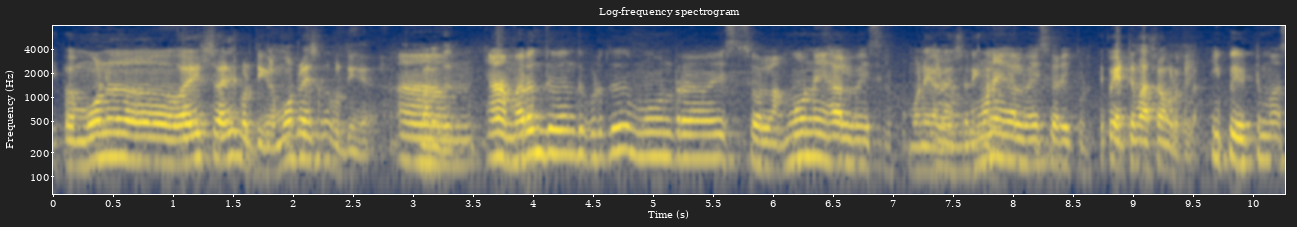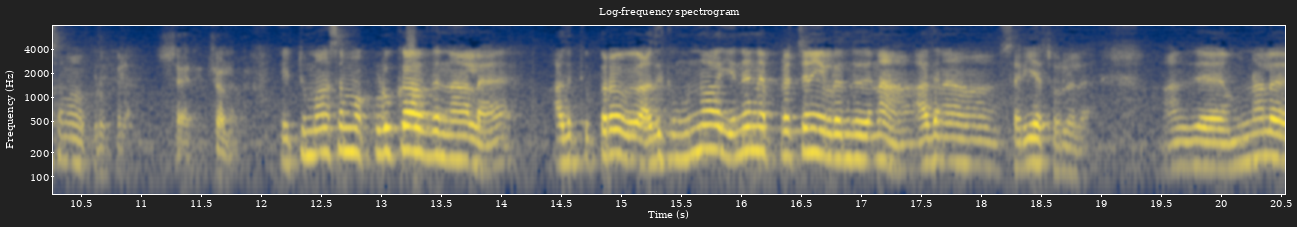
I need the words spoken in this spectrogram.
இப்போ மூணு வயசு வரைக்கும் கொடுத்தீங்க. மூன்று வயசுக்கும் கொடுத்தீங்க. ஆ மருந்து வந்து கொடுத்தது மூன்றரை வயசு சொல்லலாம். மூணே கால் வயசு இருக்கும். மூணே கால் வயசு வரைக்கும் மூணே கால் வயசு வரைக்கும் கொடுத்தோம் இப்போ எட்டு மாசமா கொடுக்கல. இப்போ எட்டு மாசமா கொடுக்கல. சரி சொல்லுங்க. எட்டு மாசமா கொடுக்காததுனால அதுக்கு பிறகு அதுக்கு முன்னால் என்னென்ன பிரச்சனைகள் இருந்ததுன்னா அதை நான் சரியா சொல்லலை. அந்த முன்னால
